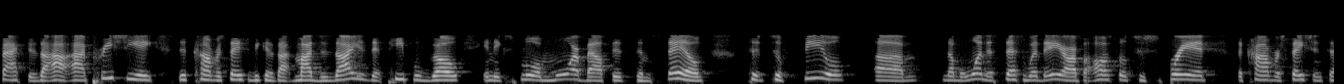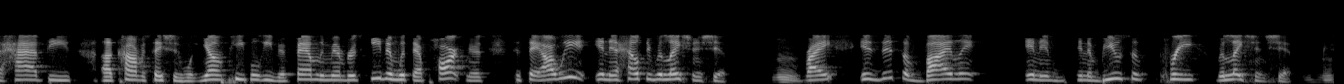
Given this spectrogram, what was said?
factors. I, I appreciate this conversation because I, my desire is that people go and explore more about this themselves to, to feel, um, number one, assess where they are, but also to spread the conversation, to have these uh, conversations with young people, even family members, even with their partners, to say, are we in a healthy relationship? Mm. right? Is this a violent and an abusive free relationship? Mhm.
